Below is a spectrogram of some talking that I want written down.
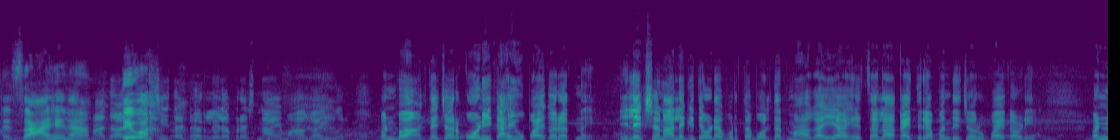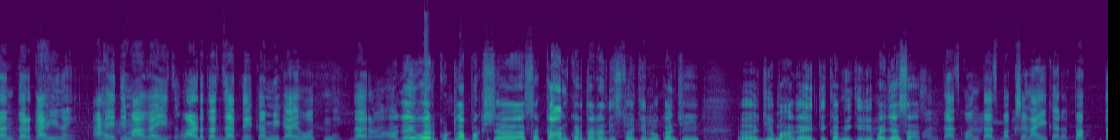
त्याचं आहे ना. हा तेव्हा दरवर्षी तर ठरलेला प्रश्न आहे महागाईवर. पण ब- त्याच्यावर कोणी काही उपाय करत नाही. इलेक्शन आले की तेवढ्यापुरतं बोलतात महागाई आहे चला काहीतरी आपण त्याच्यावर उपाय काढूया. पण नंतर काही नाही. आहे ती महागाई वाढतच जाते कमी काही होत नाही. दर महागाईवर कुठला पक्ष असं काम करताना दिसतोय की लोकांची अ, जी महागाई आहे ती कमी केली पाहिजे असं असं- कोणताच कोणताच पक्ष नाही करत. फक्त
